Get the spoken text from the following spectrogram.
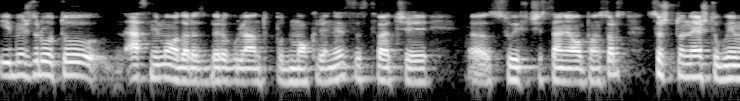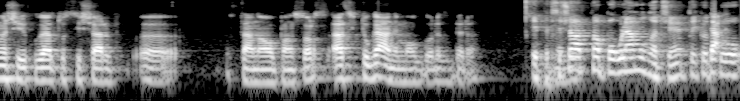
И между другото, аз не мога да разбера голямото подмокрене с това, че Swift ще стане open source. Същото нещо го имаше и когато C-Sharp uh, стана open source. Аз и тогава не мога да го разбера. Е, при C-Sharp има по-голямо значение, тъй като... Да,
